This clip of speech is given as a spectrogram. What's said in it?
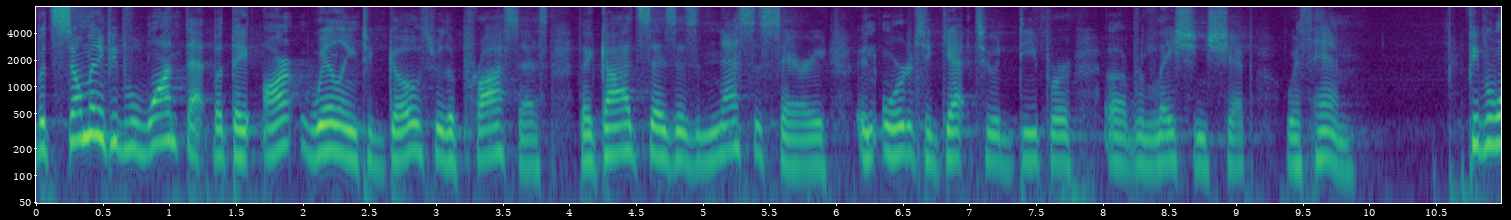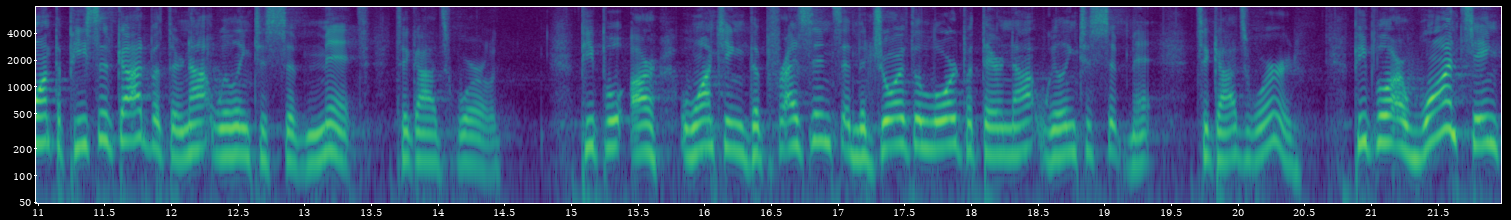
But so many people want that, but they aren't willing to go through the process that God says is necessary in order to get to a deeper uh, relationship with Him. People want the peace of God, but they're not willing to submit to God's word. People are wanting the presence and the joy of the Lord, but they're not willing to submit to God's word. People are wanting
